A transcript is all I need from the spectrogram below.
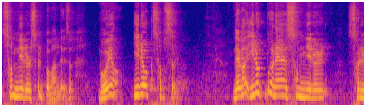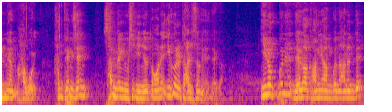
섭리를 설법한다 해서 뭐예요? 1억 섭설. 내가 1억 번의 섭리를 설명하고 한평생 362년 동안에 이걸 달성해 내가. 1억 번에 내가 강의 한 번 하는데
